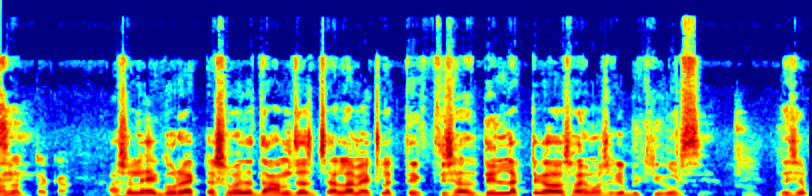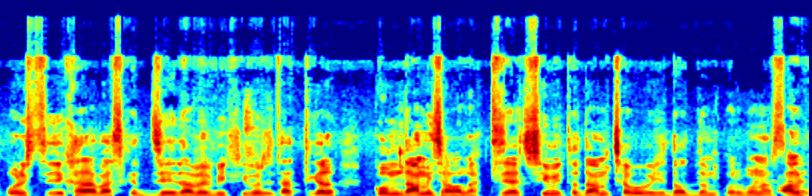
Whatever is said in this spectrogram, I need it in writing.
হাজার টাকা। আসলে এই গরু একটা সময় দাম যা চালাম এক লাখ তেত্রিশ হাজার দেড় লাখ টাকা ছয় মাস আগে বিক্রি করছি। দেশের পরিস্থিতি খারাপ আজকে যে দামে বিক্রি করছি তার থেকে আরও কম দামই চাওয়া লাগছে। সীমিত দাম চাবো বেশি দরদাম করব না। অল্প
